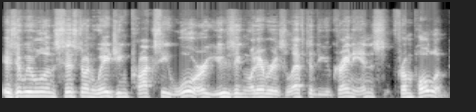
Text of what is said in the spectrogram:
is that we will insist on waging proxy war using whatever is left of the Ukrainians from Poland.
